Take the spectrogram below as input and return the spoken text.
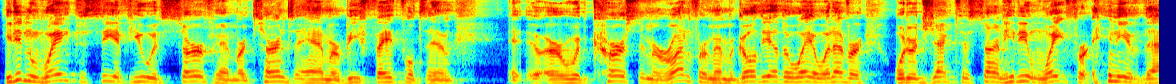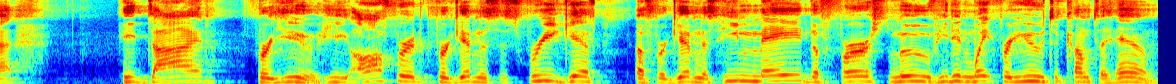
he didn't wait to see if you would serve him or turn to him or be faithful to him eh, or would curse him or run from him or go the other way or whatever, would reject his son. He didn't wait for any of that. He died for you. He offered forgiveness, his free gift of forgiveness. He made the first move. He didn't wait for you to come to him.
